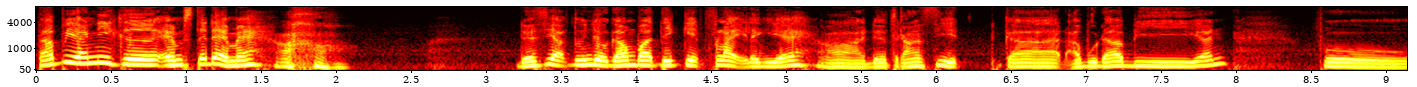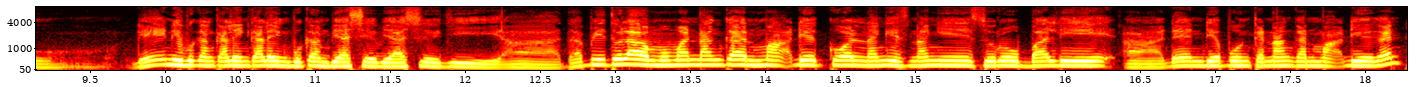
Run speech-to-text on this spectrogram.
Tapi yang ni ke Amsterdam eh? Dia siap tunjuk gambar tiket flight lagi eh? Ha, Dia transit dekat Abu Dhabi kan. Fuh. Dia ni bukan kaleng-kaleng, bukan biasa-biasa je. Ha, tapi itulah memandangkan mak dia call nangis-nangis, suruh balik. Ha, then dia pun kenangkan mak dia kan.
